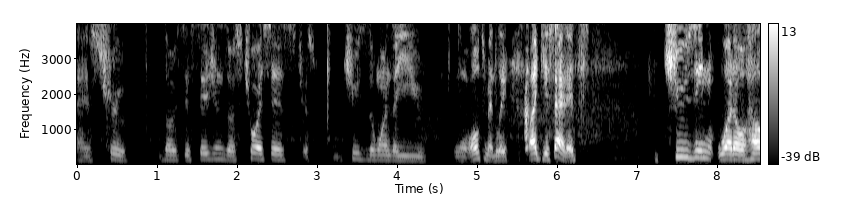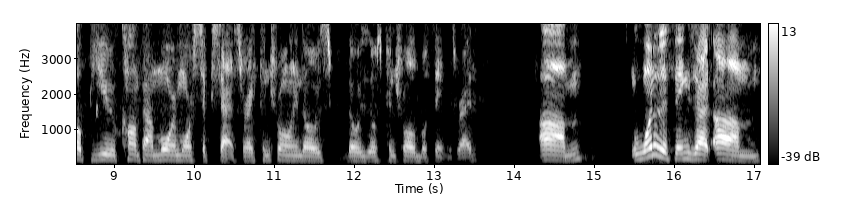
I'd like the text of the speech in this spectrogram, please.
That is true. Those decisions, those choices, just choose the ones that you ultimately, like you said, it's choosing what'll help you compound more and more success, right? Controlling those those those controllable things, right? Um, one of the things that um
